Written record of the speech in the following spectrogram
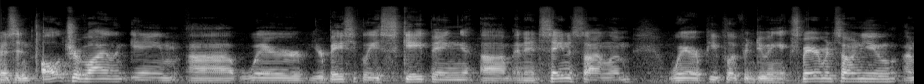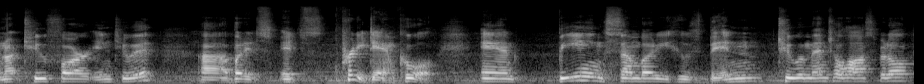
It's an ultra-violent game uh, where you're basically escaping um, an insane asylum where people have been doing experiments on you. I'm not too far into it, uh, but it's it's pretty damn cool. And being somebody who's been to a mental hospital,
